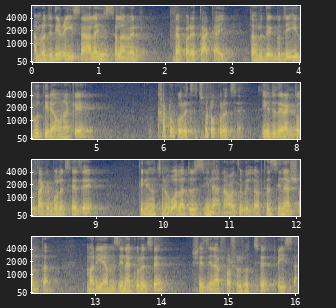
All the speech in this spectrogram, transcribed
আমরা যদি ঈসা আলহিসাল্লামের ব্যাপারে তাকাই, তাহলে দেখব যে ইহুদিরা ওনাকে খাটো করেছে, ছোট করেছে। ইহুদিদের একদল তাকে বলেছে যে, তিনি হচ্ছেন ওয়ালাদুজ জিনা নওয়াজুবিল্লা অর্থাৎ জিনার সন্তান। মারিয়াম জিনা করেছে সে জিনার ফসল হচ্ছে ঈসা।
